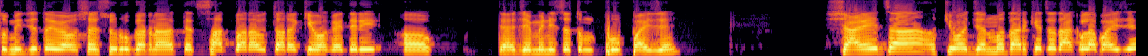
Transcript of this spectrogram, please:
तुम्ही जिथे व्यवसाय सुरू करणार त्याचा सातबारा उतारा किंवा काहीतरी त्या जमिनीचं तुम प्रूफ पाहिजे. शाळेचा किंवा जन्मतारखेचा दाखला पाहिजे.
